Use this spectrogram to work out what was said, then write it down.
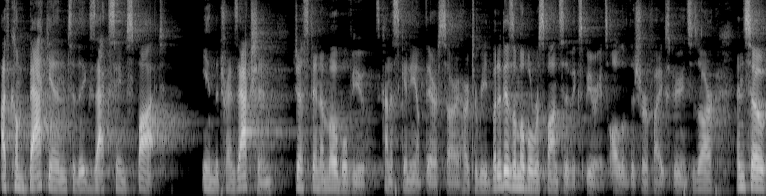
I've come back into the exact same spot in the transaction, just in a mobile view. It's kind of skinny up there, sorry, hard to read. But it is a mobile responsive experience. All of the Sureify experiences are. And so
